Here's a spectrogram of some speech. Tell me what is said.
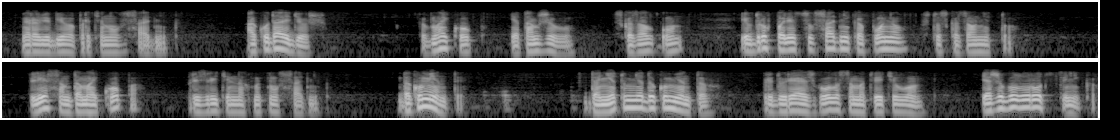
— миролюбиво протянул всадник. «А куда идешь?» «В Майкоп, я там живу», — сказал он, и вдруг по лицу всадника понял, что сказал не то. «Лесом до Майкопа?» — презрительно хмыкнул всадник. «Документы». «Да нет у меня документов», — придуряясь голосом, ответил он. «Я же был у родственников».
